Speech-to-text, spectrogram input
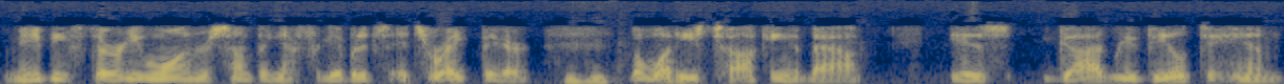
maybe 31 or something. I forget, but it's, it's right there. Mm-hmm. But what he's talking about is God revealed to him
